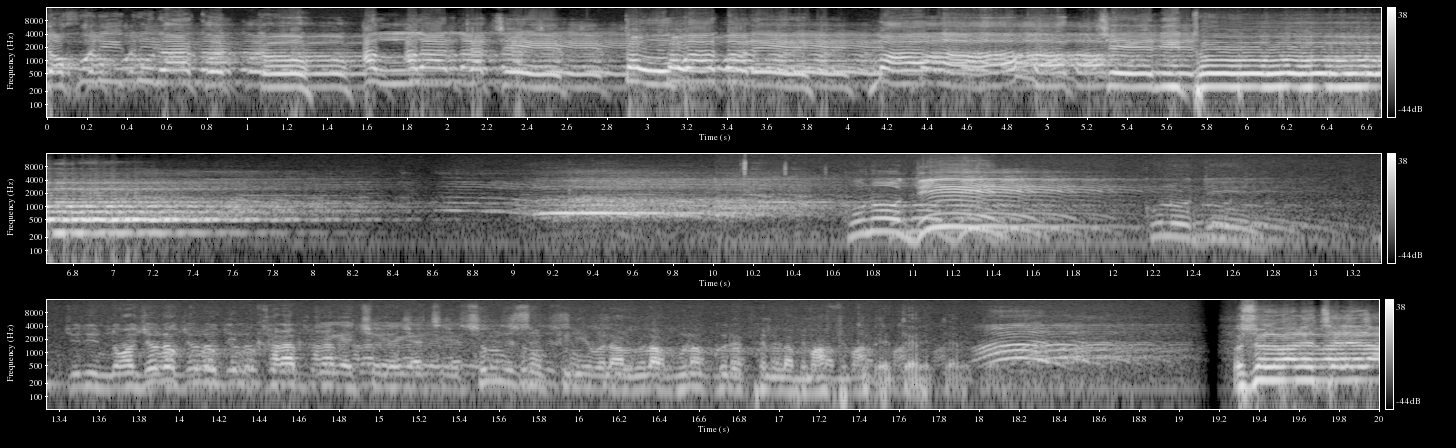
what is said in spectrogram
যখনই আল্লাহর কাছে কোনো দিন কোনো দিন যদি নজরও কোনো দিন খারাপ জায়গায় চলে গেছে সঙ্গে সঙ্গে ফিরে বলে আল্লাহ ভুল করে ফেললাম মাফ করে দেন। মুসলমানের ছেলেরা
